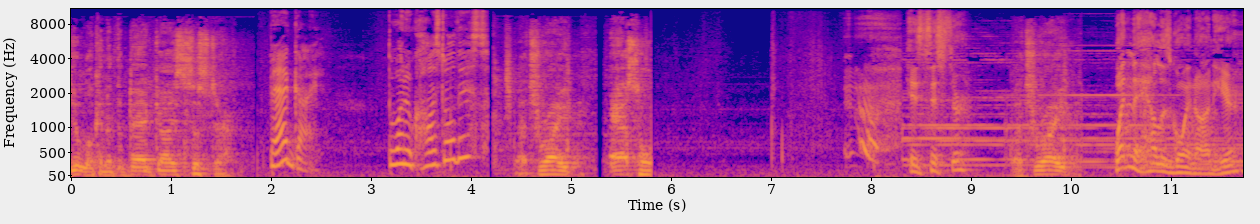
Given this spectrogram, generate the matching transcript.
You're looking at the bad guy's sister. Bad guy. The one who caused all this? That's right, asshole. His sister? That's right. What in the hell is going on here?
